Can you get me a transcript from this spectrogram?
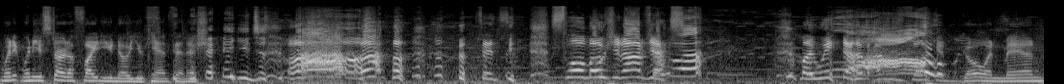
When when you start a fight, you know you can't finish. you just ah! it's slow motion objects. My wing. I'm, I'm fucking going, man.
